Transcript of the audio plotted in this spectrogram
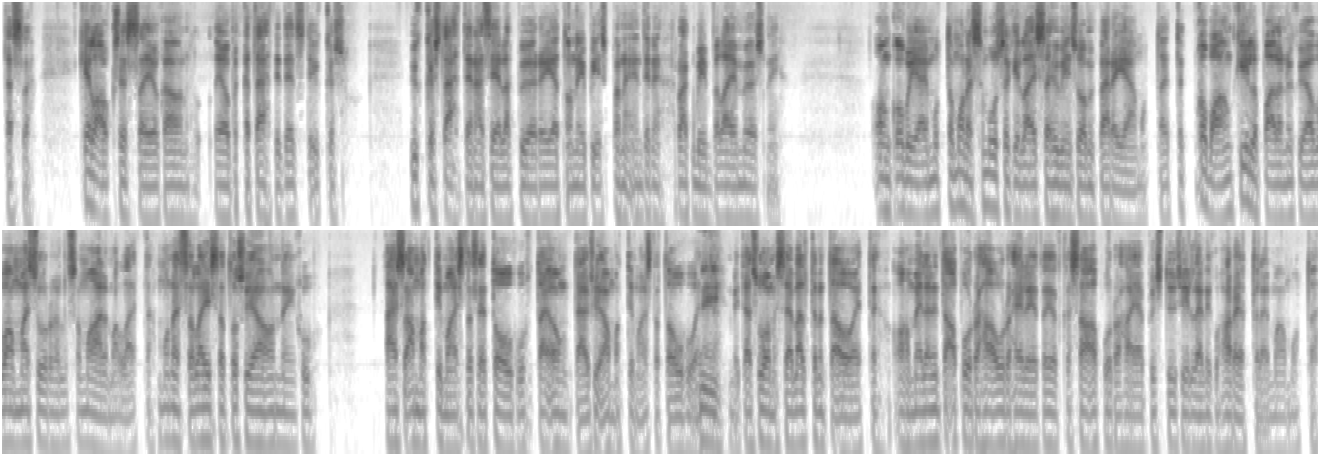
tässä kelauksessa, joka on Leo-Pekka Tähti tietysti ykkös, ykköstähtenä siellä pyörii ja Toni Piispanen entinen rugbyn pelaaja myös, niin on kovia, mutta monessa muussakin lajissa hyvin Suomi pärjää, mutta että kova on kilpailu nykyään vammaisurheilussa maailmalla, että monessa lajissa tosiaan on niin kuin lähes ammattimaista se touhu, tai on täysin ammattimaista touhu, että niin. mitä Suomessa ei välttämättä ole, että on meillä niitä apurahaurheilijoita, jotka saa apurahaa ja pystyy silleen niin kuin harjoittelemaan, mutta,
